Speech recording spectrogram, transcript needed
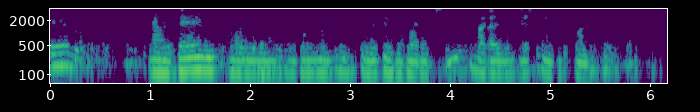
Okay. And then um, I'm going to the direction, but I will just make it. 25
